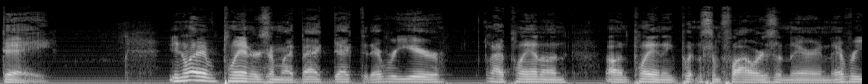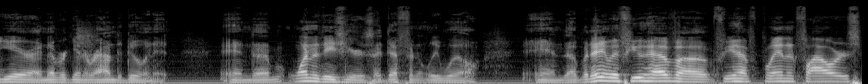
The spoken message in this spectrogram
Day. You know, I have planters on my back deck that every year I plan on on planting, putting some flowers in there, and every year I never get around to doing it. And um, one of these years I definitely will. And uh, but anyway, if you have uh, if you have planted flowers,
